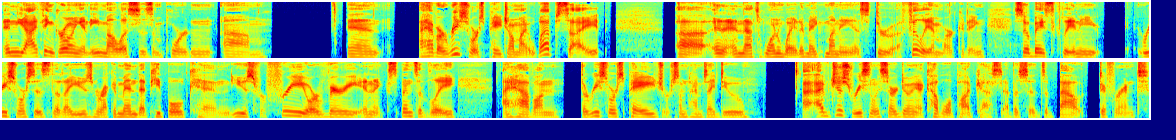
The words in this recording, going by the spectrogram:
and yeah i think growing an email list is important um and i have a resource page on my website uh, and, and that's one way to make money is through affiliate marketing. So basically, any resources that I use and recommend that people can use for free or very inexpensively, I have on the resource page, or sometimes I do I've just recently started doing a couple of podcast episodes about different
